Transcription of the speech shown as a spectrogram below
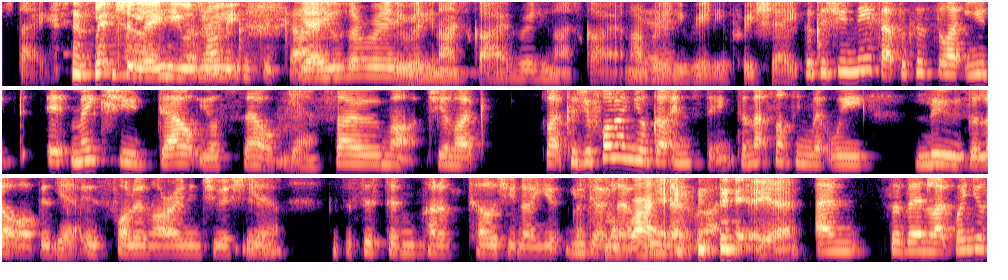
stay. Literally, Nice. he was really, like a good guy. yeah, he was a really, really nice guy, really nice guy, and I really, really appreciate. because you need that because like you it makes you doubt yourself Yeah. so much you're like like because you're following your gut instinct and that's something that we lose a lot of is Yeah. is following our own intuition Yeah. because the system kind of tells you no you, you That's don't know right. we know right yeah, and so then like when you're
